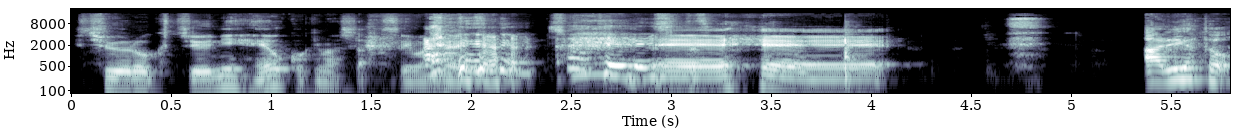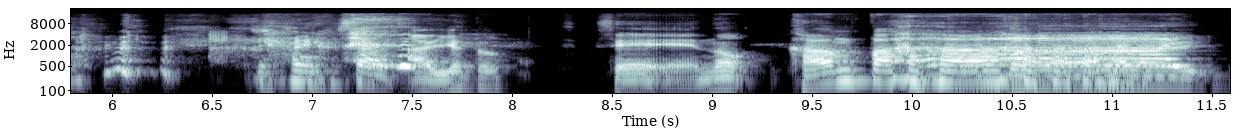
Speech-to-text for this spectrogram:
収録中に屁をこきました。すいません。超丁寧です。えー、ありがとう。じゃあ皆さん、ありがとう。せーの、乾杯。乾杯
